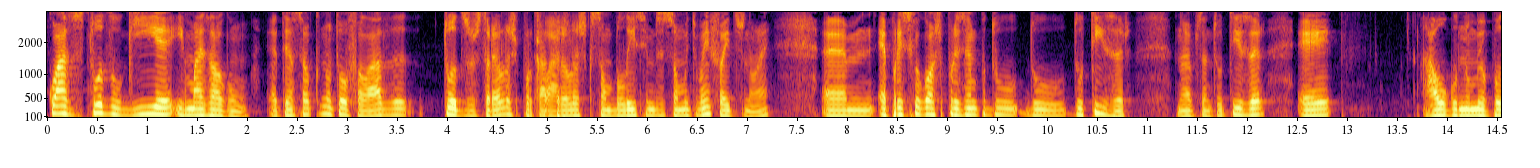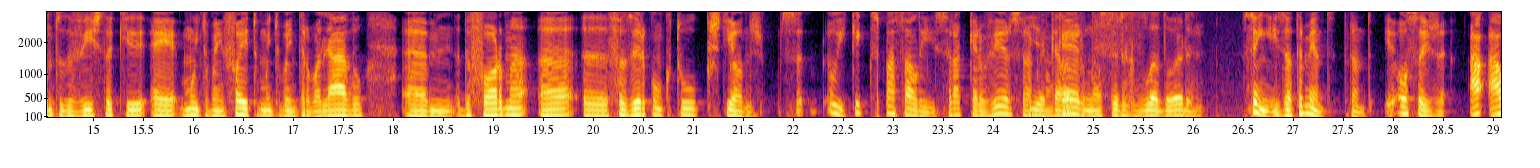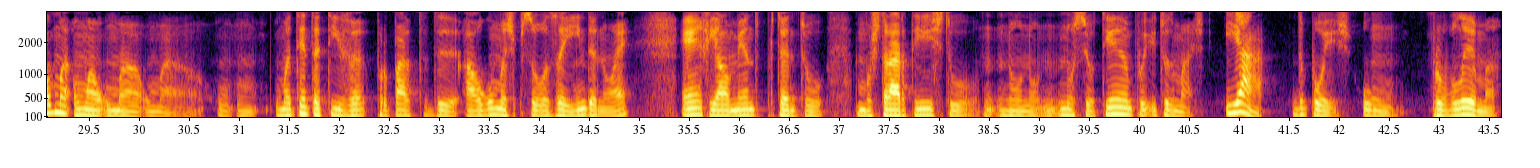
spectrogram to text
quase todo o guia e mais algum. Atenção que não estou a falar de todos os trailers, porque claro. há trailers que são belíssimos e são muito bem feitos, não é? Um, é por isso que eu gosto, por exemplo, do, do, do, teaser, não é? Portanto, o teaser é algo, no meu ponto de vista, que é muito bem feito, muito bem trabalhado, um, de forma a, fazer com que tu questiones: se, ui, o que é que se passa ali? Será que quero ver? Será e que não quero? acaba por não ser revelador. Sim, exatamente. Pronto. Ou seja, há, há uma, uma, uma, uma, uma tentativa por parte de algumas pessoas ainda, não é? Em realmente, portanto, mostrar-te isto no, no, no seu tempo e tudo mais. E há depois um problema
